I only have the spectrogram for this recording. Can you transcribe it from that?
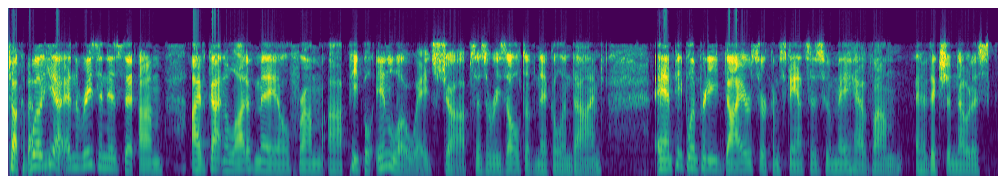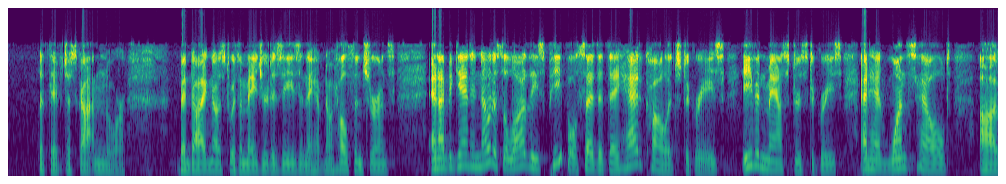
Talk about Well, yeah, and the reason is that um, I've gotten a lot of mail from uh, people in low wage jobs as a result of nickel and dimed and people in pretty dire circumstances who may have um, an eviction notice that they've just gotten or been diagnosed with a major disease and they have no health insurance. And I began to notice a lot of these people said that they had college degrees, even master's degrees, and had once held uh,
